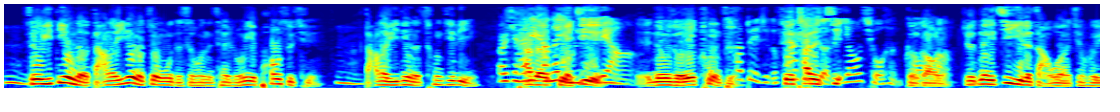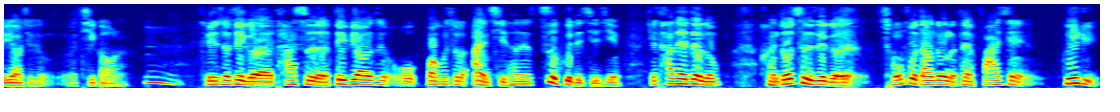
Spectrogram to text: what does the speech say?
嗯只有一定的达到一定的重物的时候呢，才容易抛出去，嗯达到一定的冲击力，而且还它的得让它有轨迹力量呃容容易控制。他对这个所以发射者的要求很高更高了，就是那个技艺的掌握就会要求呃提高了。嗯所以说这个它是飞镖，这我包括说暗器，它的智慧的结晶，就它在这个很多次这个重复当中呢，它发现规律，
